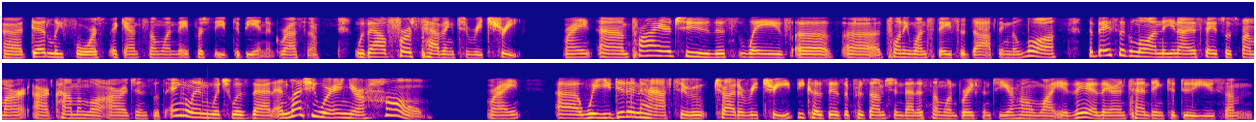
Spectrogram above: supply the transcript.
uh, deadly force against someone they perceive to be an aggressor without first having to retreat. Right. Um, prior to this wave of uh, 21 states adopting the law, the basic law in the United States was from our, our common law origins with England, which was that unless you were in your home, right, uh, where you didn't have to try to retreat because there's a presumption that if someone breaks into your home while you're there, they're intending to do you some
